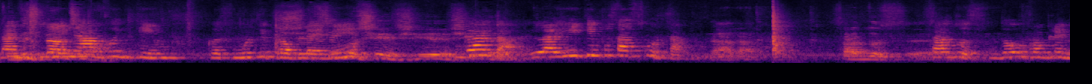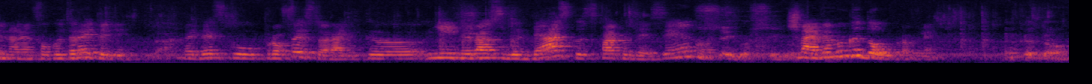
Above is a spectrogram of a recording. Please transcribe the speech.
Dar Deci, bine altceva. având timp, că sunt multe probleme. Și, sigur, și, și, și, Da, da, la ei timpul s-a scurs acum. Da, da. S-a dus. S-a dus. Două probleme noi am făcut repede. Vedeți, cu profesor. Adică ei trebuia să gândească, să facă desenul. Sigur, sigur. Și mai avem încă două probleme. Încă două.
